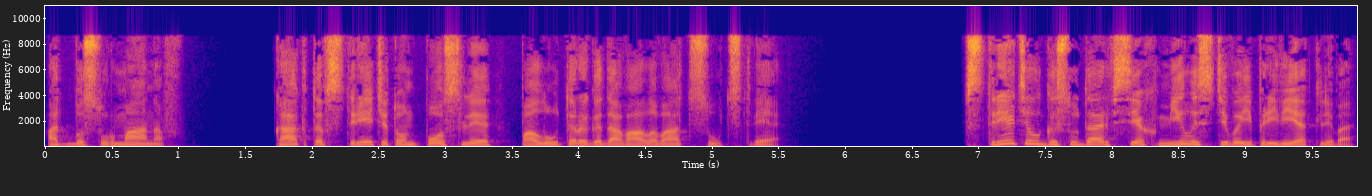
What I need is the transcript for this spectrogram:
от басурманов? Как-то встретит он после полуторагодовалого отсутствия. Встретил государь всех милостиво и приветливо,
